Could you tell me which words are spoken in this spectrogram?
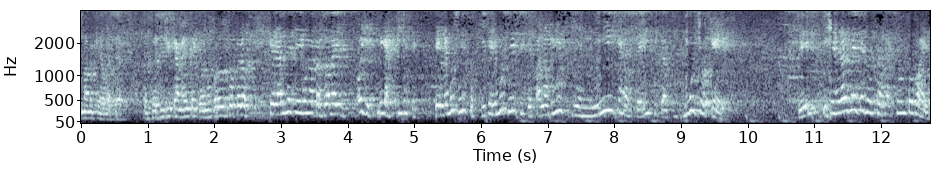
no me quiero meter específicamente con un producto, pero generalmente llega una persona y, oye, mira, fíjate, tenemos esto y tenemos esto y te palomea 100 mil características, mucho que. ¿Sí? Y generalmente nuestra reacción como es,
